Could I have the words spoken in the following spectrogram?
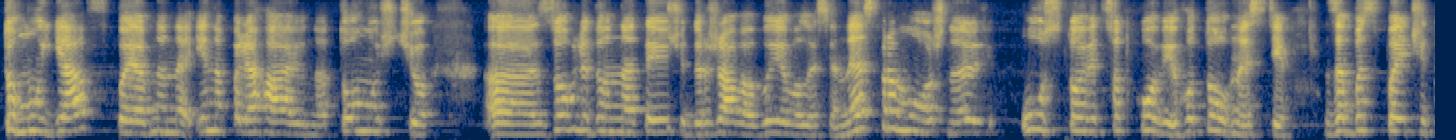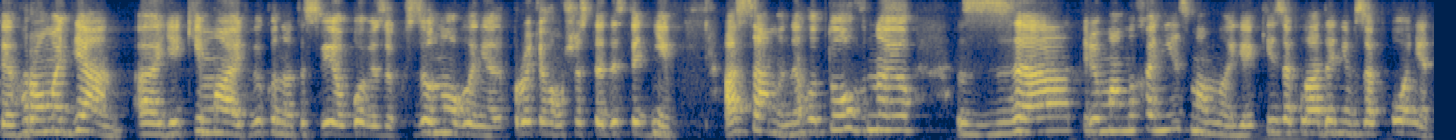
Тому я впевнена і наполягаю на тому, що е, з огляду на те, що держава виявилася неспроможною у 100% готовності забезпечити громадян, е, які мають виконати свій обов'язок з оновлення протягом 60 днів, а саме не готовною за трьома механізмами, які закладені в законі.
